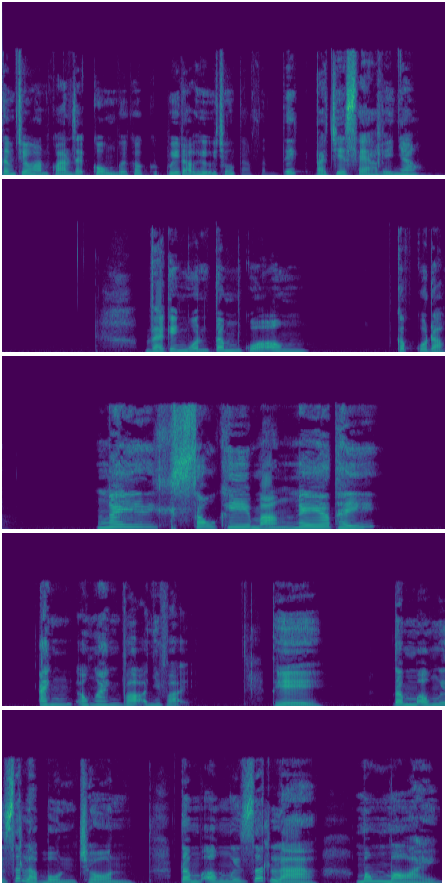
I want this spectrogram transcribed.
Tâm chiếu hoàn quán sẽ cùng với các quý đạo hữu chúng ta phân tích và chia sẻ với nhau về cái nguồn tâm của ông cấp cô độc. Ngay sau khi mà nghe thấy anh, ông anh vợ như vậy, thì tâm ông ấy rất là bồn chồn, tâm ông ấy rất là mong mỏi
